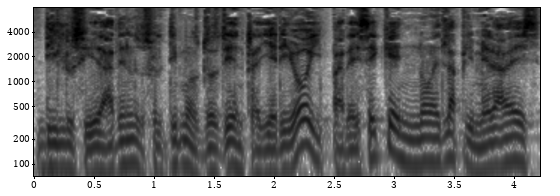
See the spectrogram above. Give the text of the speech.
dilucidar en los últimos dos días, entre ayer y hoy. Parece que no es la primera vez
